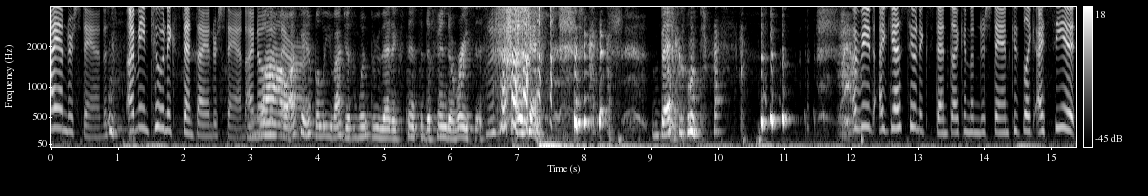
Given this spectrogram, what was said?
I understand. I mean, to an extent, I understand. I know wow, I can't believe I just went through that extent to defend a racist. Okay. Back on track. I mean, I guess to an extent I can understand because, like, I see it,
